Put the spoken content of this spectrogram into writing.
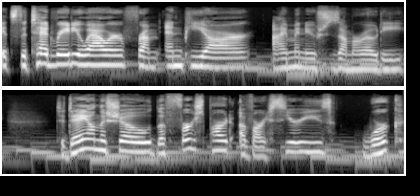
It's the TED Radio Hour from NPR. I'm Manoush Zomorodi. Today on the show, the first part of our series, Work,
